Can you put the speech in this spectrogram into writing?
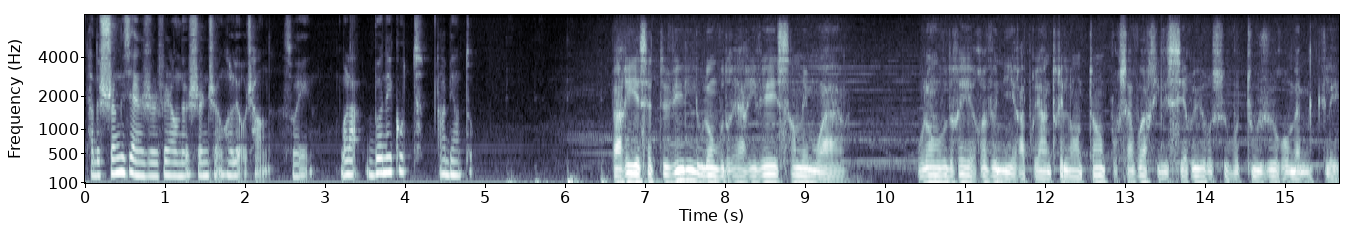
她的声线是非常的深沉和流畅的。所以，Voilà，bonne écoute，à bientôt。Paris est cette ville où l'on voudrait arriver sans mémoire. où l'on voudrait revenir après un très longtemps pour savoir si les serrures s'ouvrent toujours aux mêmes clés,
